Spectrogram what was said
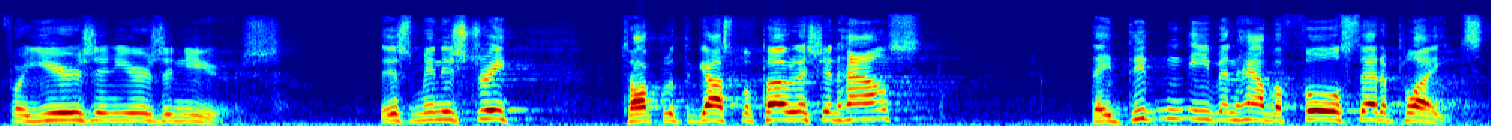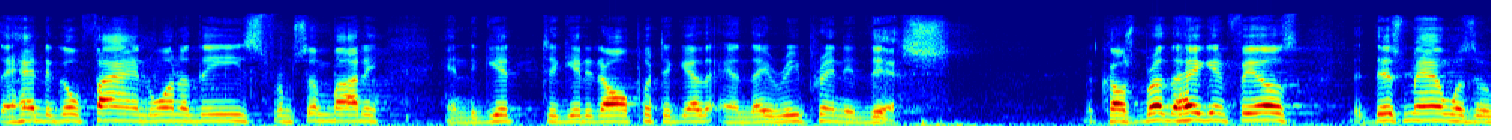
for years and years and years. This ministry talked with the Gospel Publishing House. They didn't even have a full set of plates. They had to go find one of these from somebody and to get to get it all put together and they reprinted this. Because Brother Hagin feels that this man was a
